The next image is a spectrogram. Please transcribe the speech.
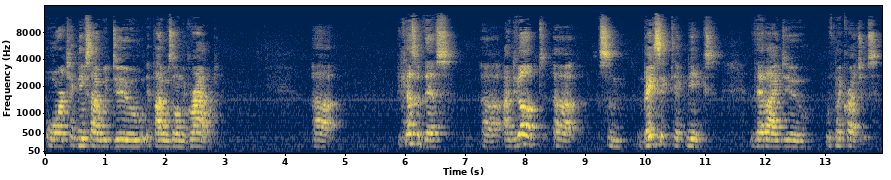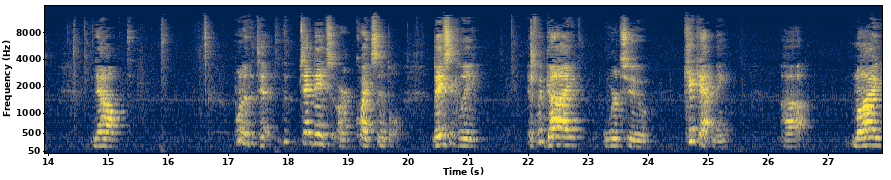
or techniques I would do if I was on the ground. Uh, because of this, uh, I developed uh, some basic techniques that I do with my crutches. Now, one of the, te the techniques are quite simple. Basically, if a guy were to kick at me, uh, my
